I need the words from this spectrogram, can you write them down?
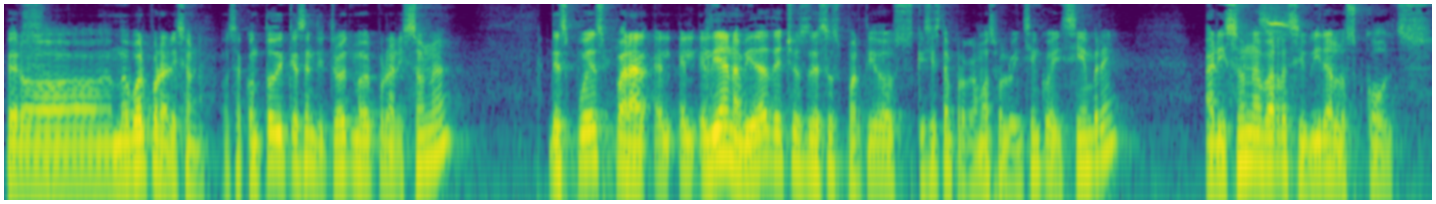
pero me voy por Arizona. O sea, con todo y que es en Detroit, me voy por Arizona. Después, para el, el- día de Navidad, de hecho es de esos partidos que sí están programados para el 25 de diciembre, Arizona va a recibir a los Colts.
